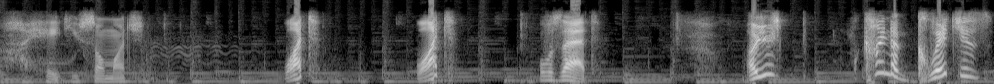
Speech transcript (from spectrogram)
I hate you so much. What? What? What was that? Are you... What kind of glitch is...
